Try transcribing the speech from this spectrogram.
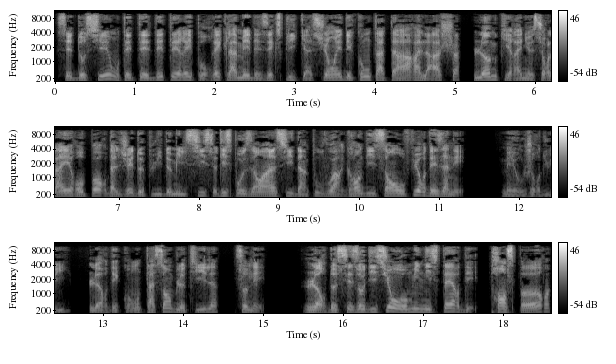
ces dossiers ont été déterrés pour réclamer des explications et des comptes à Tahar al l'homme qui règne sur l'aéroport d'Alger depuis 2006 disposant ainsi d'un pouvoir grandissant au fur des années. Mais aujourd'hui, L'heure des comptes a semble-t-il, sonné. Lors de ses auditions au ministère des Transports,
